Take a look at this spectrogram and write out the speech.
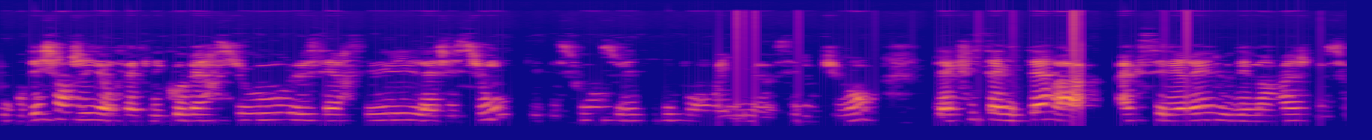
pour décharger en fait les commerciaux, le CRC, la gestion, qui étaient souvent sollicités pour envoyer euh, ces documents. La crise sanitaire a accéléré le démarrage de ce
